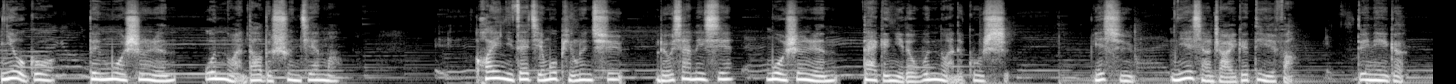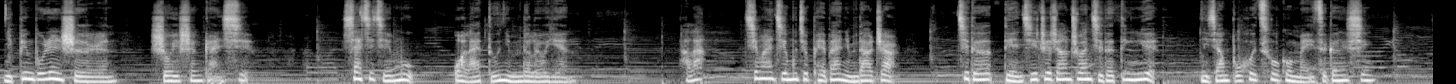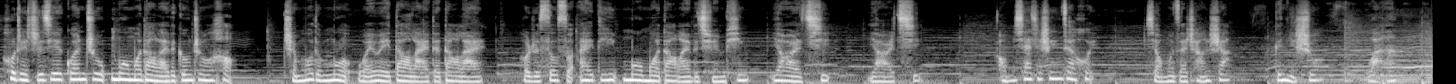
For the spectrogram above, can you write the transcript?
你有过被陌生人温暖到的瞬间吗？欢迎你在节目评论区留下那些陌生人带给你的温暖的故事。也许你也想找一个地方。对那个你并不认识的人说一声感谢。下期节目我来读你们的留言。好啦，今晚节目就陪伴你们到这儿。记得点击这张专辑的订阅，你将不会错过每一次更新。或者直接关注“默默到来”的公众号，沉默的默，娓娓道来的到来，或者搜索 ID“ 默默到来”的全拼幺二七幺二七。我们下期声音再会，小莫在长沙跟你说晚安。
